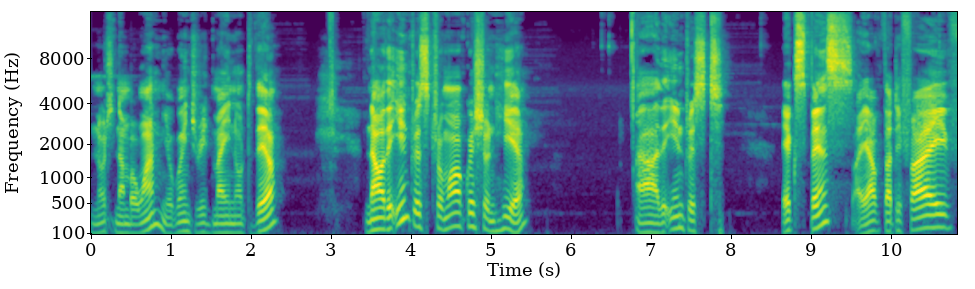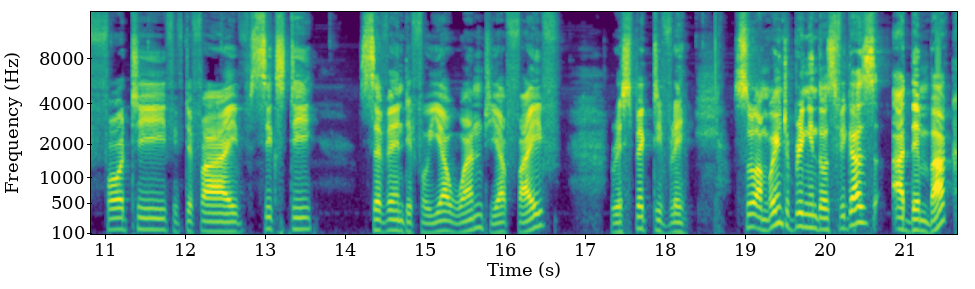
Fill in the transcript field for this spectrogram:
note number 1 you're going to read my note there. Now the interest from our question here uh, the interest expense I have 35 40 55 60 70 for year 1 to year 5 respectively. So I'm going to bring in those figures, add them back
